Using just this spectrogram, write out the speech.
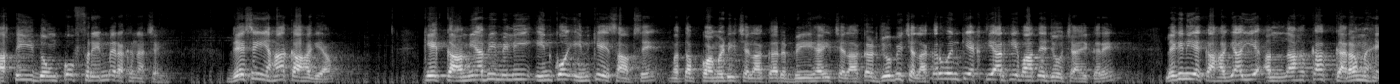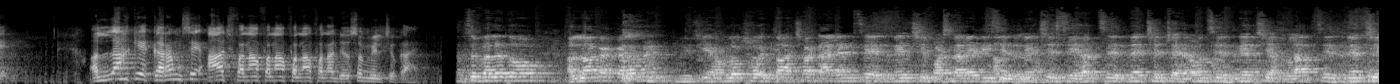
अकीदों को फ्रेम में रखना चाहिए। जैसे यहाँ कहा गया कि कामयाबी मिली इनको इनके हिसाब से मतलब कॉमेडी चलाकर बेहाई चलाकर, जो भी चलाकर, वो इनकी अख्तियार की बातें जो चाहे करें। लेकिन ये कहा गया, ये अल्लाह का करम है। अल्लाह के करम से आज फला फला फला फला जो सब मिल चुका है। सबसे पहले तो अल्लाह का करम है। कि हम लोग को इतना अच्छा टैलेंट से, इतनी अच्छी पर्सनालिटी से, इतनी अच्छी सेहत से, इतने अच्छे चेहरों से, इतने अच्छे अखलाक से, इतने अच्छे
